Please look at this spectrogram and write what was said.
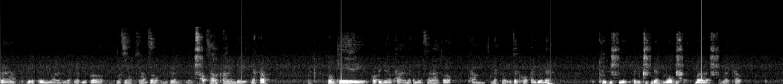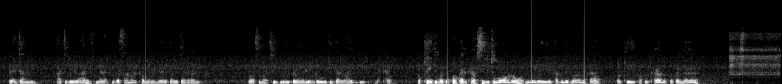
กราฟวงกลมมานะครับ แล้วก็มาสอบสามสอบเหมือนกันสอบสามครั้งเลยนะครับ โอเค พอเป็นแนวทางนะครับนักศึกษาก็ทำนะครับแล้วจะขออภัยด้วยนะ คลิปนี้เป็นคลิปแบบรวบมากนะครับ แต่อาจารย์อาจจะมีไลฟ์นะคือก็สามารถเข้ามาเรียนได้แต่ตอนนี้อาจารย์กำลังรอสมาชิกหรือกำลังเรียนรู้วิธีการไลฟ์อยู่นะครับ โอเคจนกว่าจะพบกันครับ see you tomorrow in a way ทำให้เรียบร้อยนะครับ โอเค ขอบคุณครับแล้วพบกันนะ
